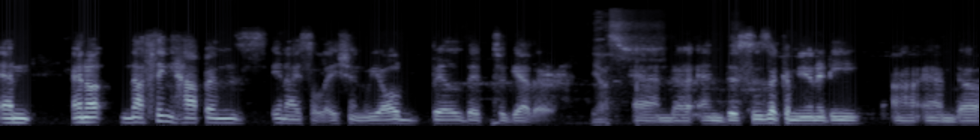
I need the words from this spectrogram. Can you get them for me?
And and uh, nothing happens in isolation. We all build it together. Yes. And uh, and this is a community and uh,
